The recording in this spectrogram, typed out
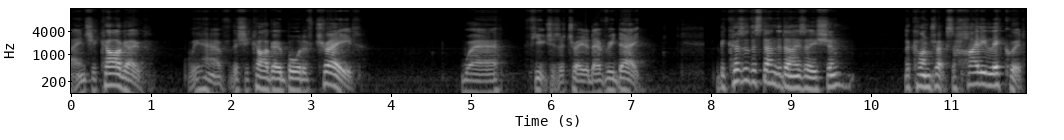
Uh, in Chicago, we have the Chicago Board of Trade, where futures are traded every day. Because of the standardization, the contracts are highly liquid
